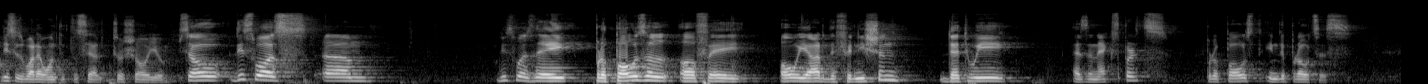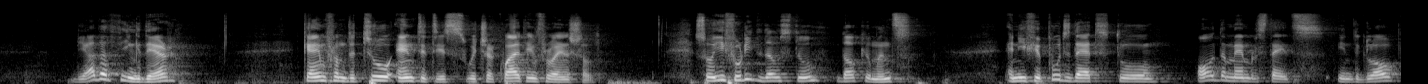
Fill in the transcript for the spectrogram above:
This is what I wanted to, sell, to show you. So, this was, um, this was a proposal of a OER definition that we, as an experts, proposed in the process. The other thing there came from the two entities which are quite influential. So if you read those two documents, and if you put that to all the member states in the globe,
